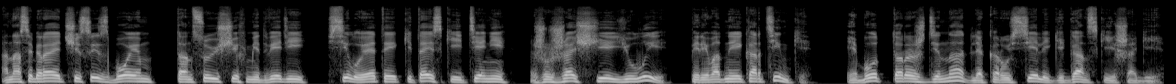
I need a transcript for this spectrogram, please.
Она собирает часы с боем, танцующих медведей, силуэты, китайские тени, жужжащие юлы, переводные картинки, и будто рождена для карусели гигантские шаги.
